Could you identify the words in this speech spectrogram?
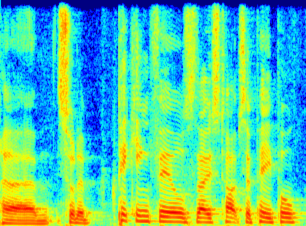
um, sort of picking fields, those types of people.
